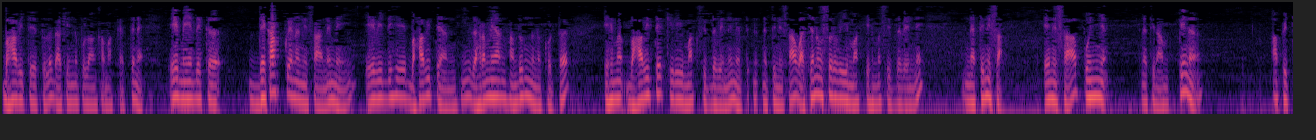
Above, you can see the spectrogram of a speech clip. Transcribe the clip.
භාවිතය තුළ දකින්න පුළුවන් කමක් නැත්තේ. ඒ මේ දෙක දෙකක් වෙන නිසා නෙමෙයි ඒ විදිහේ භාවිතයන්හි ධර්මයන් හඳුන්වනකොට එහෙම භාවිතය කිරීමක් සිද්ධ වෙන්නේ නැති නිසා වචන උසර වීමක් එහෙම සිද්ධ වෙන්නේ නැති නිසා ඒ නිසා පුණ්‍ය නැතිනම් පින අපිට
